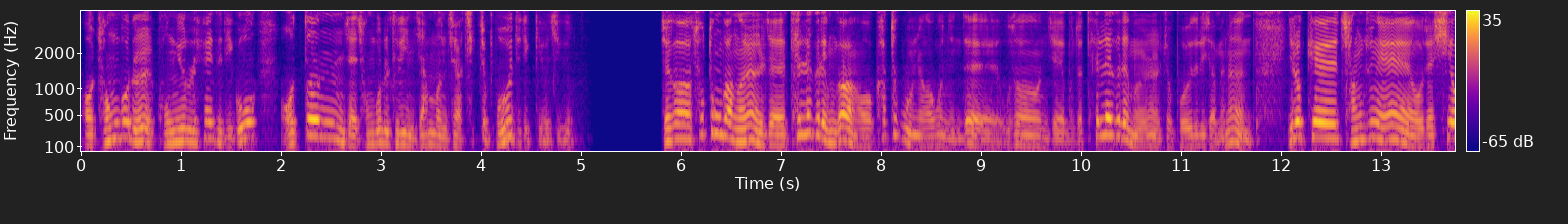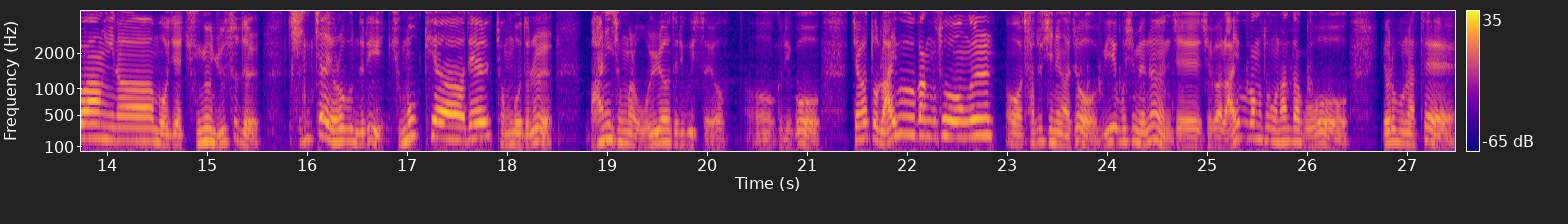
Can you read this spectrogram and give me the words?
어, 정보를 공유를 해드리고 어떤 이제 정보를 드리는지 한번 제가 직접 보여드릴게요. 지금 제가 소통방을 이제 텔레그램과 어, 카톡을 운영하고 있는데 우선 이제 먼저 텔레그램을 좀 보여드리자면은 이렇게 장중에 어제 시황이나 뭐 이제 중요 뉴스들 진짜 여러분들이 주목해야 될 정보들을 많이 정말 올려드리고 있어요. 어 그리고 제가 또 라이브 방송을 어, 자주 진행하죠. 위에 보시면은 이제 제가 라이브 방송을 한다고 여러분한테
